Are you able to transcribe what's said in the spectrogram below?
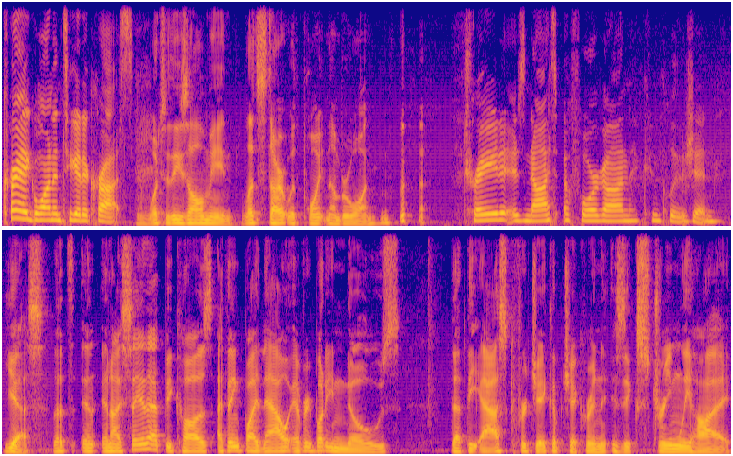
Craig wanted to get across. And what do these all mean? Let's start with point number one. trade is not a foregone conclusion. Yes, that's and, and I say that because I think by now everybody knows that the ask for Jakob Chychrun is extremely high.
